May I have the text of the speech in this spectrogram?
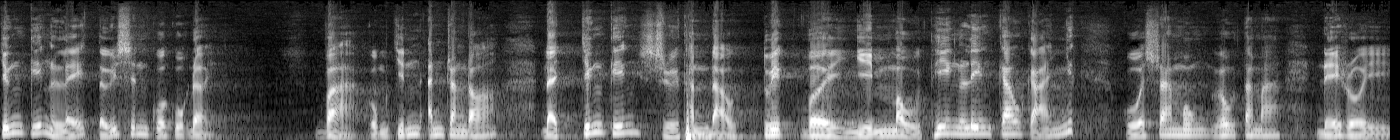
chứng kiến lễ tử sinh của cuộc đời. Và cũng chính ánh trăng đó đã chứng kiến sự thành đạo tuyệt vời nhiệm màu thiên liêng cao cả nhất của sa môn Gautama để rồi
